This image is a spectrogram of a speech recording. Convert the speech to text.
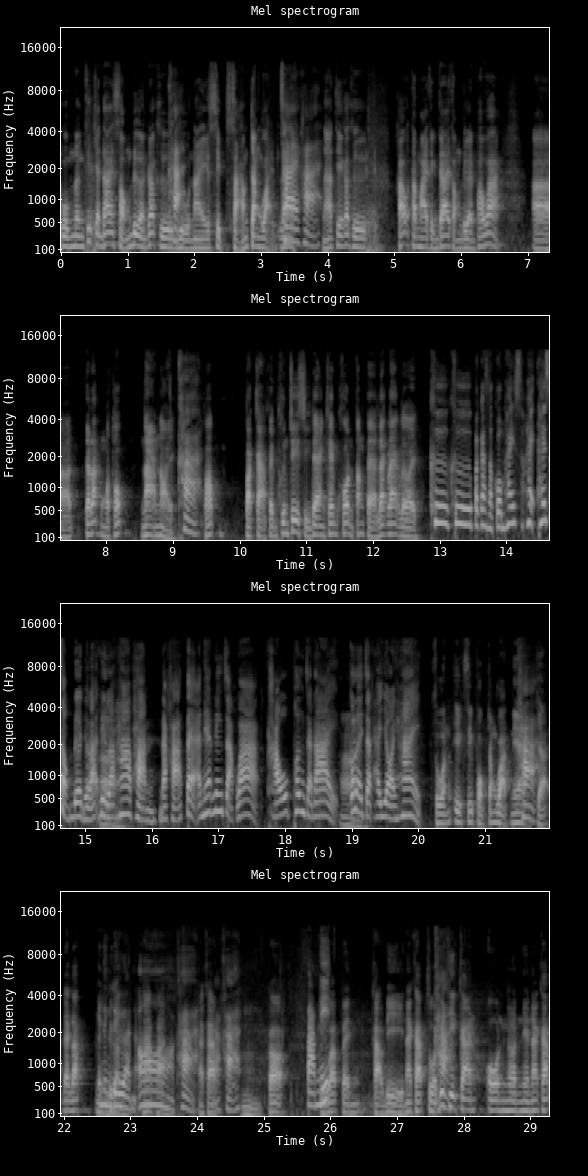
กลุ่มหนึ่งที่จะได้ 2 เดือนก็คือค่ะ อยู่ใน 13 จังหวัดแรใช่กค่ะ นะที่ก็คือเขาทำไมถึงได้ 2 เดือน เพราะว่าอ่าได้รับผลกระทบนานหน่อย ค่ะ เพราะ ประกาศเป็นพื้นที่สีแดงเข้มข้นตั้งแต่แรก ๆ เลย คือคือประกันสังคมให้ให้ให้สองเดือนอยู่แล้วเดือนละอ่าห้าพันนะคะ แต่อันเนี้ยเนื่องจากว่าเขาเพิ่งจะได้อ่า ก็เลยจะทยอยให้ ส่วนอีก 16 จังหวัดเนี่ยค่ะ จะได้รับหนึ่ง1เดืเดืออนนอ๋อ5,000ค่ะนะครับ นะคะ อืมก็ตามถืนี้ อว่าเป็นข่าวดีนะครับ ส่วนค่ะ วิธีการโอนเงินเนี่ยนะครับ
